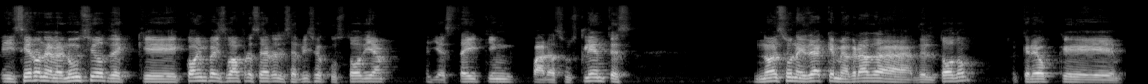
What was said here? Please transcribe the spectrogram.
hicieron el anuncio de que Coinbase va a ofrecer el servicio de custodia y staking para sus clientes. No es una idea que me agrada del todo. Creo que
